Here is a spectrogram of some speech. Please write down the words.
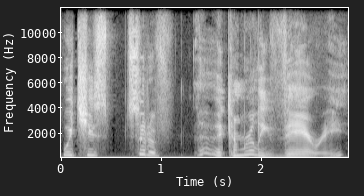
which is sort of it can really vary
